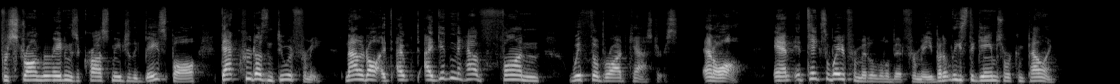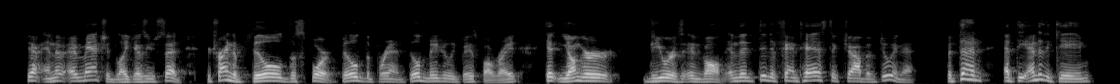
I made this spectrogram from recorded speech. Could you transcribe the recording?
for strong ratings across Major League Baseball. That crew doesn't do it for me. Not at all. I, I, I didn't have fun with the broadcasters at all and it takes away from it a little bit for me. But at least the games were compelling. Yeah, and imagine, like as you said, you're trying to build the sport, build the brand, build Major League Baseball, right? Get younger viewers involved, and they did a fantastic job of doing that. But then at the end of the game,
